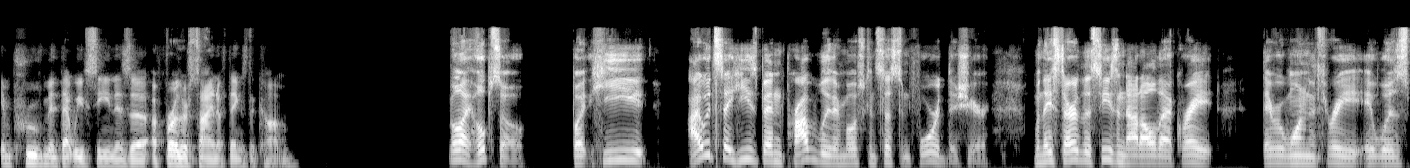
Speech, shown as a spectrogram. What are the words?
improvement that we've seen is a, a further sign of things to come. Well, I hope so. But he I would say he's been probably their most consistent forward this year. When they started the season not all that great, they were one and three. It was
